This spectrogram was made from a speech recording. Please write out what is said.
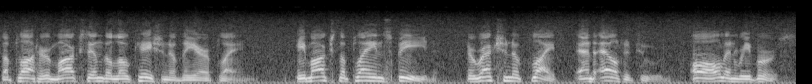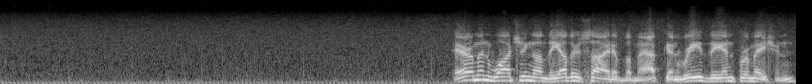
The plotter marks in the location of the airplane. He marks the plane speed, direction of flight, and altitude, all in reverse. Airmen watching on the other side of the map can read the information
